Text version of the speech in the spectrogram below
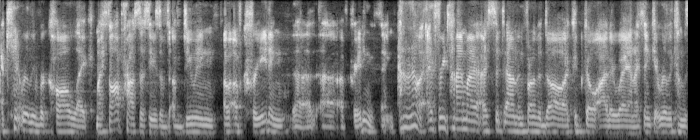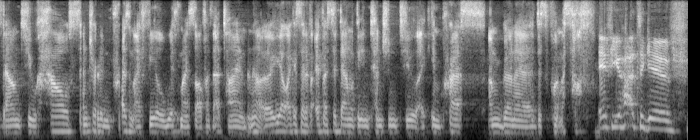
I can't really recall like my thought processes of, of doing, of, of creating, uh, uh, of creating the thing. I don't know. Every time I, I sit down in front of the Daw, I could go either way. And I think it really comes down to how centered and present I feel with myself at that time. No, yeah, like I said, if, if I sit down with the intention to like impress, I'm going to disappoint myself. If you had to give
